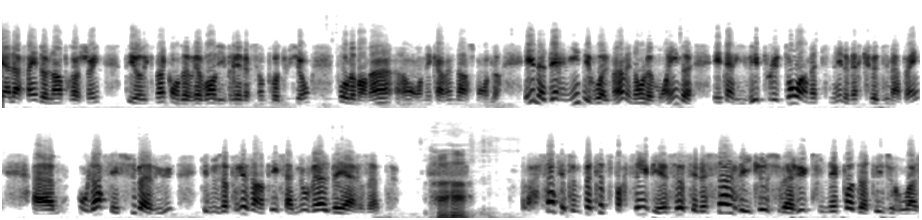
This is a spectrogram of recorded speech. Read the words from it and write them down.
c'est à la fin de l'an prochain, théoriquement, qu'on devrait voir les vraies versions de production. Pour le moment, on est quand même dans ce monde-là. Et le dernier dévoilement, mais non le moindre, est arrivé plus tôt en matinée, le mercredi matin, euh, où là, c'est Subaru qui nous a présenté sa nouvelle BRZ. Ah ah. Ça, c'est une petite sportive, bien sûr. C'est le seul véhicule Subaru qui n'est pas doté du rouage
